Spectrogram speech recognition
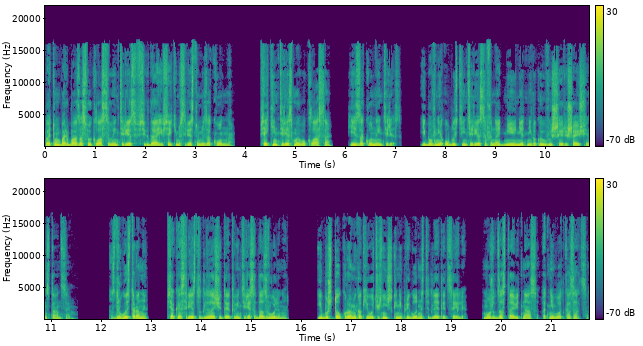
Поэтому борьба за свой классовый интерес всегда и всякими средствами законна. Всякий интерес моего класса есть законный интерес, ибо вне области интересов и над нею нет никакой высшей решающей инстанции. С другой стороны, Всякое средство для защиты этого интереса дозволено. Ибо что, кроме как его технической непригодности для этой цели, может заставить нас от него отказаться?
